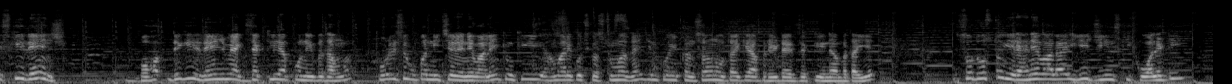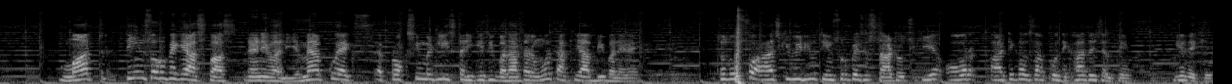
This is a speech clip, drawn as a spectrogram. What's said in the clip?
इसकी रेंज बहुत, देखिए रेंज में एग्जैक्टली आपको नहीं बताऊँगा। थोड़े से ऊपर नीचे रहने वाले हैं, क्योंकि हमारे कुछ कस्टमर्स हैं, जिनको ये कंसर्न होता है कि आप रेट एग्जैक्टली ना बताइए। सो दोस्तों, ये रहने वाला है, ये जीन्स की क्वालिटी मात्र तीन सौ रुपए के आसपास रहने वाली है। मैं आपको अप्रोक्सीमेटली इस तरीके से बताता रहूँगा, ताकि आप भी बने रहें। तो दोस्तों, आज की वीडियो तीन सौ से स्टार्ट हो चुकी है, और आर्टिकल्स आपको दिखाते चलते हैं। ये देखिए,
